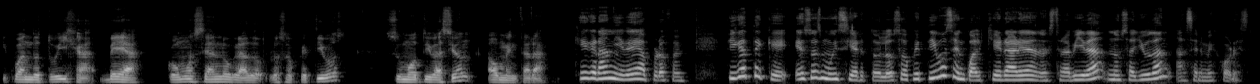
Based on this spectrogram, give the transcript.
Y cuando tu hija vea cómo se han logrado los objetivos, su motivación aumentará. Qué gran idea, profe. Fíjate que eso es muy cierto. Los objetivos en cualquier área de nuestra vida nos ayudan a ser mejores.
